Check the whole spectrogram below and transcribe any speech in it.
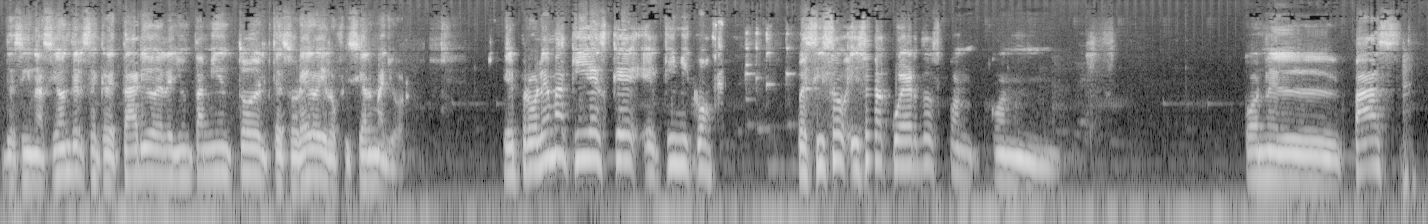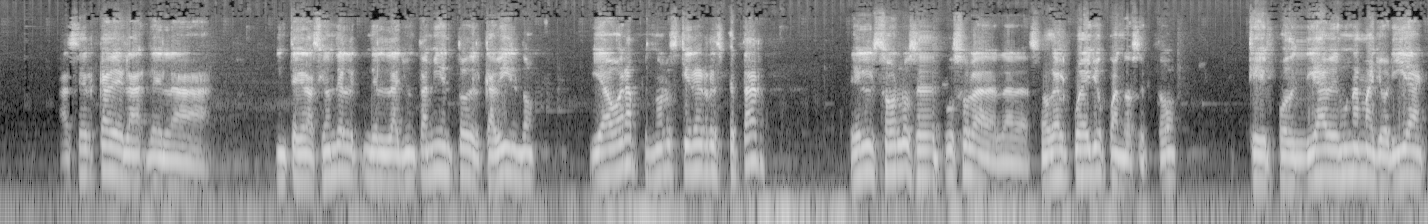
designación del secretario del ayuntamiento, el tesorero y el oficial mayor. El problema aquí es que el químico pues hizo, hizo acuerdos con, con, con el Paz acerca de la, de la integración del, ayuntamiento, del cabildo, y ahora pues no los quiere respetar. Él solo se puso la, soga al cuello cuando aceptó que podría haber una mayoría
